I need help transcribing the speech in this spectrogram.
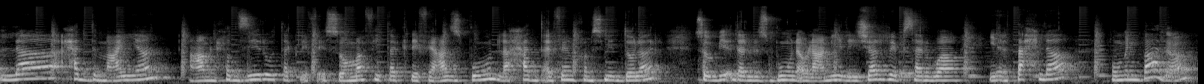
لحد معين عم نحط zero تكلفة. so ما في تكلفة على الزبون لحد 2500 دولار. so بيقدر الزبون أو العميل يجرب ثروة يرتاح لها. ومن بعدها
